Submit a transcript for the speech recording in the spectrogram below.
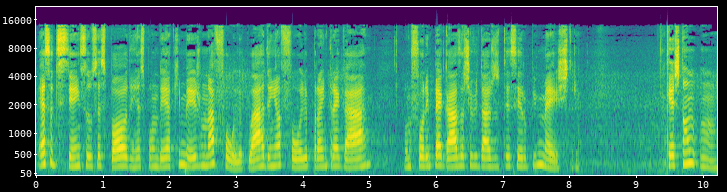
Essa de ciências vocês podem responder aqui mesmo na folha. Guardem a folha para entregar quando forem pegar as atividades do terceiro bimestre. Questão 1.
